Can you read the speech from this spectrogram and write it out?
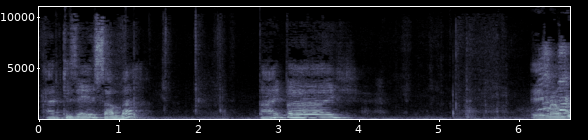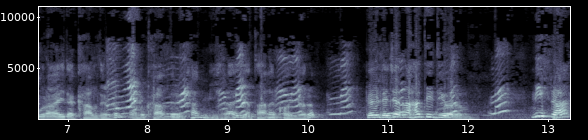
Herkese el salla. Bye bye. Eymen Buray'ı da kaldırdım. Onu kaldırırken Mihra'yı yatağına koyuyorum. Böylece rahat ediyorum. Mihra,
